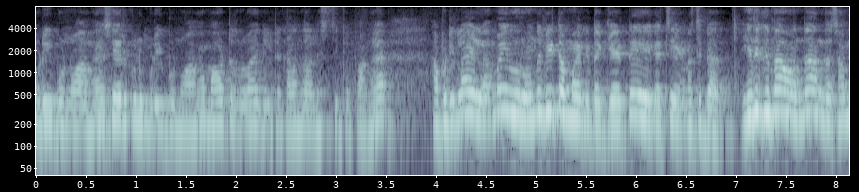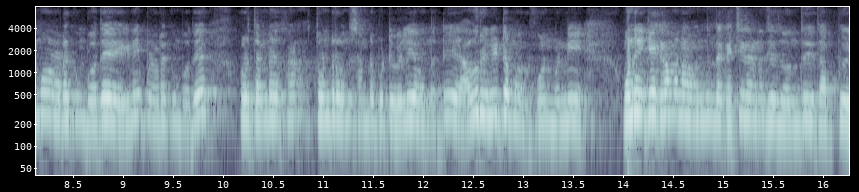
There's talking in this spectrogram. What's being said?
முடிவு பண்ணுவாங்க செயற்குழு முடிவு பண்ணுவாங்க மாவட்ட நிர்வாகிகள்கிட்ட கலந்து ஆலோசித்து கேட்பாங்க அப்படிலாம் இல்லாமல் இவர் வந்து வீட்டம்மா கிட்ட கேட்டு கட்சியை இணைச்சிட்டார். இதுக்கு தான் வந்து அந்த சம்பவம் நடக்கும்போதே இணைப்பு நடக்கும்போது ஒரு தொண்டை தொண்டர் வந்து சண்டை போட்டு வெளியே வந்துட்டு அவர் வீட்டம்மாவுக்கு ஃபோன் பண்ணி உன்னை கேட்காம நான் வந்து இந்த கட்சியில் இணைஞ்சது வந்து தப்பு.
